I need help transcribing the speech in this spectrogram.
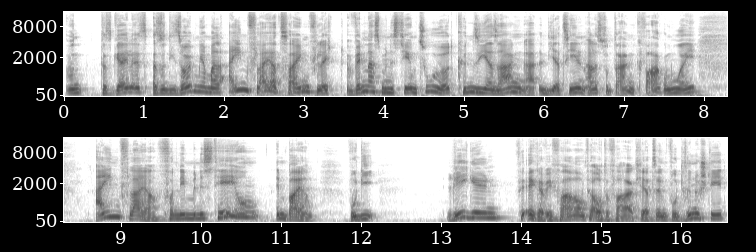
und das Geile ist, also die sollten mir mal einen Flyer zeigen, vielleicht, wenn das Ministerium zuhört, können sie ja sagen, äh, die erzählen alles totalen Quark und Huawei. Ein Flyer von dem Ministerium in Bayern, wo die Regeln für Lkw-Fahrer und für Autofahrer erklärt sind, wo drinnen steht,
